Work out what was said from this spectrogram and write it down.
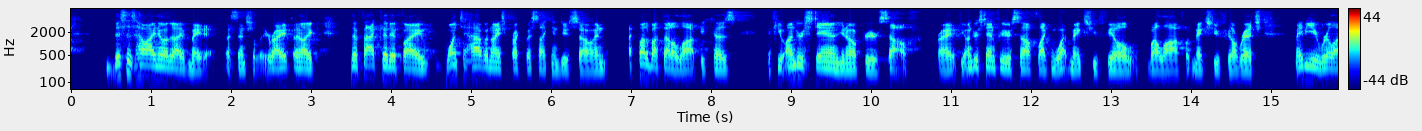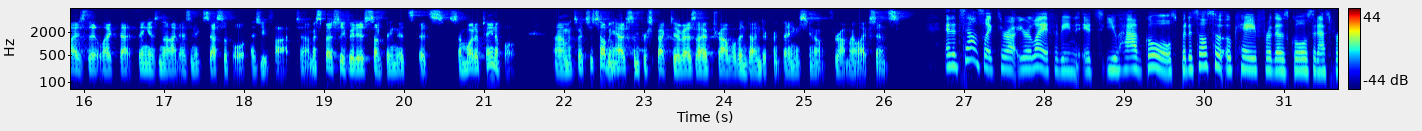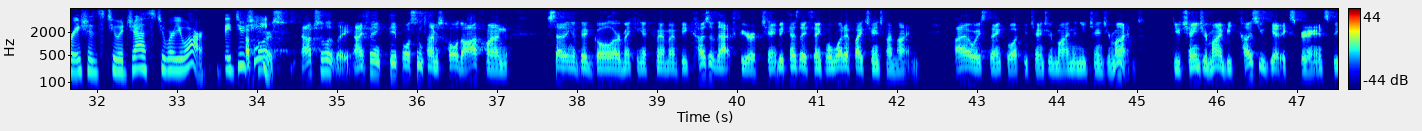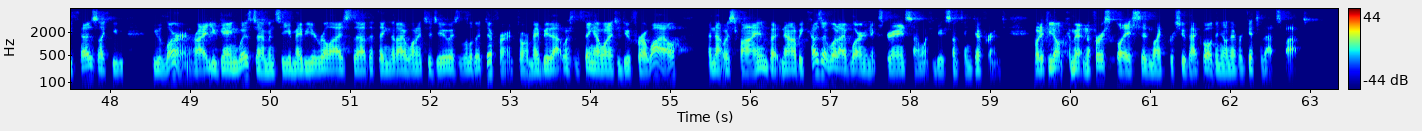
this is how I know that I've made it, essentially, right? Like the fact that if I want to have a nice breakfast, I can do so. And I thought about that a lot because if you understand, you know, for yourself, right? If you understand for yourself, like what makes you feel well off, what makes you feel rich, maybe you realize that like that thing is not as inaccessible as you thought, um, especially if it is something that's that's somewhat obtainable. Um, and so it's just helped me have some perspective as I've traveled and done different things, you know, throughout my life since. And it sounds like throughout your life, I mean, it's you have goals, but it's also okay for those goals and aspirations to adjust to where you are. They do of change. Course, absolutely. I think people sometimes hold off on setting a big goal or making a commitment because of that fear of change, because they think, well, what if I change my mind? I always think, well, if you change your mind, then you change your mind. You change your mind because you get experience, because like you you learn, right? You gain wisdom. And so you maybe you realize that the thing that I wanted to do is a little bit different, or maybe that was the thing I wanted to do for a while and that was fine. But now because of what I've learned and experienced, I want to do something different. But if you don't commit in the first place and like pursue that goal, then you'll never get to that spot.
